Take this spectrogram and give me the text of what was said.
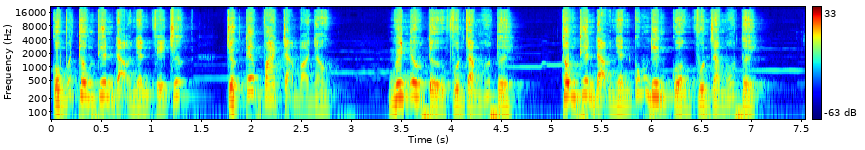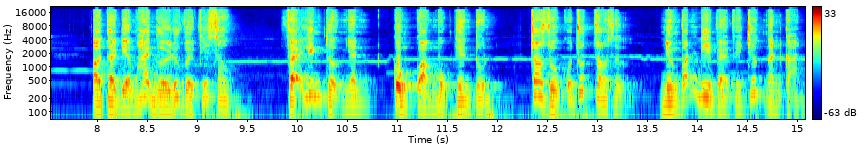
Cùng với Thông Thiên Đạo Nhân phía trước, Trực tiếp va chạm vào nhau. Nguyên Yêu Tử phun ra máu tươi, Thông Thiên Đạo Nhân cũng điên cuồng phun ra máu tươi. Ở thời điểm hai người lưu về phía sau Vệ Linh Thượng Nhân cùng Quảng Mục Thiên Tôn Cho dù có chút do dự, Nhưng vẫn đi về phía trước ngăn cản,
